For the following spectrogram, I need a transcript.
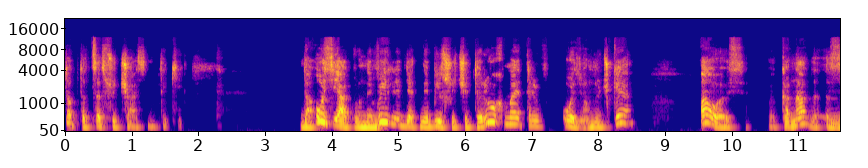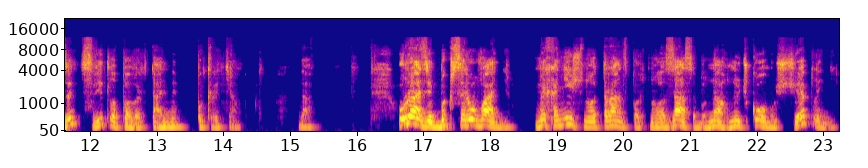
Тобто це сучасні такі. Да, ось як вони виглядять не більше 4 метрів, ось гнучке, а ось канат з світлоповертальним покриттям. Да. У разі буксирування механічного транспортного засобу на гнучкому щепленні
